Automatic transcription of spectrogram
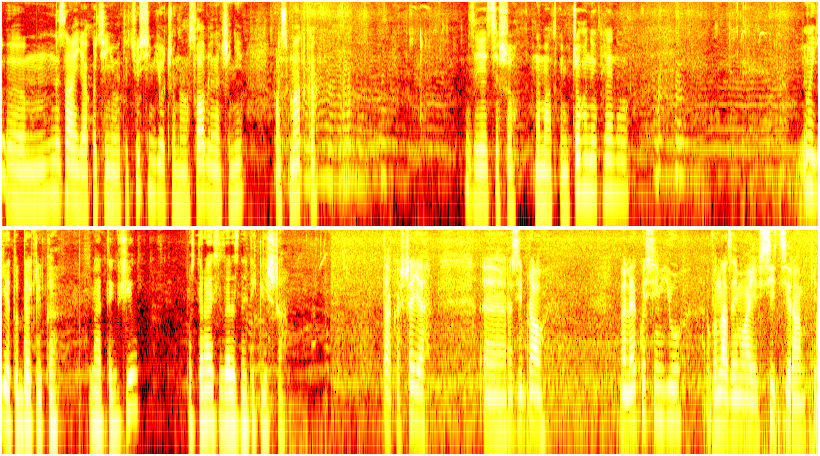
ем, не знаю, як оцінювати цю сім'ю, чи вона ослаблена, чи ні. Ось матка. Здається, що на матку нічого не вплинуло. Ну, є тут декілька мертвих бджіл. Постараюся зараз знайти кліща. Так, а ще я е, розібрав велику сім'ю. Вона займає всі ці рамки.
